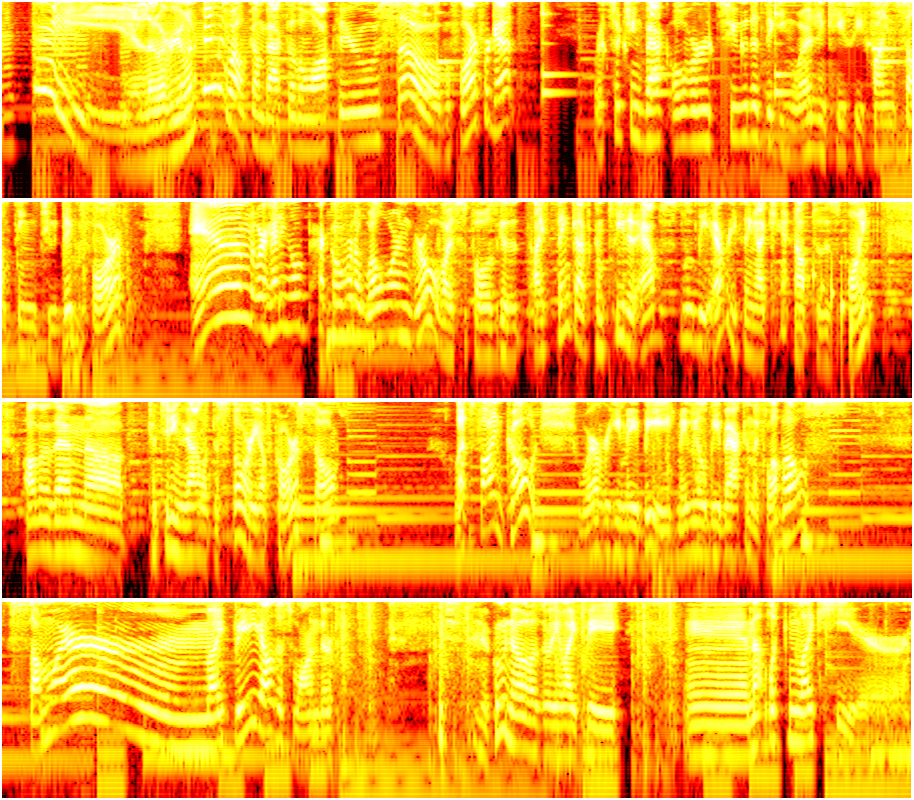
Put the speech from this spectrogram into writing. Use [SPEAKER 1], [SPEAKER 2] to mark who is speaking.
[SPEAKER 1] Hello everyone, and welcome back to the walkthrough. So, before I forget, we're switching back over to the digging wedge in case we find something to dig for. And we're heading over, back over to Wellworn Grove, I suppose, because I think I've completed absolutely everything I can up to this point. Other than uh, continuing on with the story, of course, so... Let's find Coach, wherever he may be. Maybe he'll be back in the clubhouse? Somewhere? Might be, I'll just wander. Who knows where he might be. And not looking like here.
